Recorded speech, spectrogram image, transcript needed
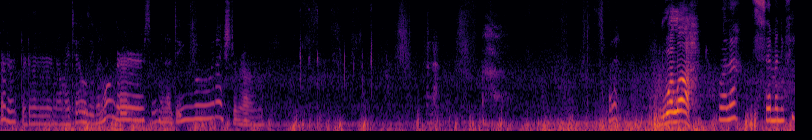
Now my tail's even longer, so we're gonna do an extra run. Voilà. Voila! Voilà, c'est magnifique.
